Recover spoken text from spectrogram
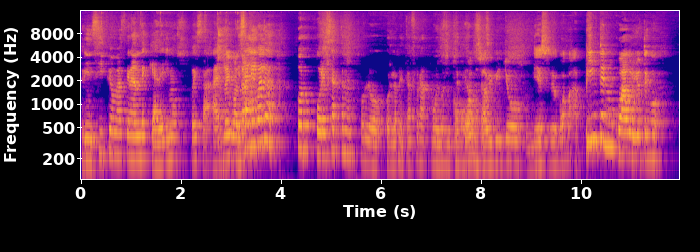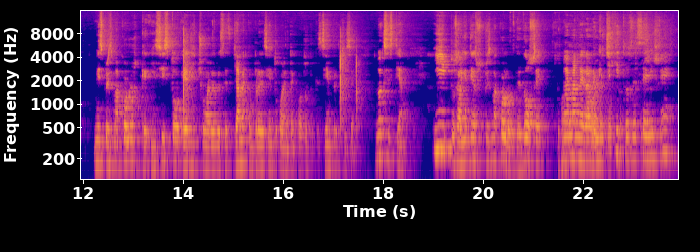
principio más grande que adherimos pues a, la igualdad. Es la igualdad. Por, por exactamente por, lo, por la metáfora muy pues, bonita. ¿Cómo vamos a vivir yo con 10? Pinten un cuadro, yo tengo mis Prismacolor, que insisto, he dicho varias veces, ya me compré de 144 porque siempre quise, no existían. Y pues alguien tiene sus Prismacolor de 12, pues no hay manera de que... Los chiquitos de 6. Sí.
